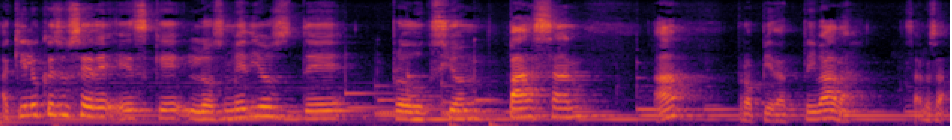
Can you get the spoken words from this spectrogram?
Aquí lo que sucede es que los medios de producción pasan a propiedad privada. ¿sale? O sea,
